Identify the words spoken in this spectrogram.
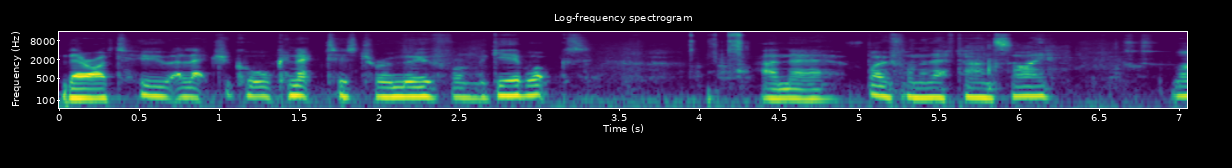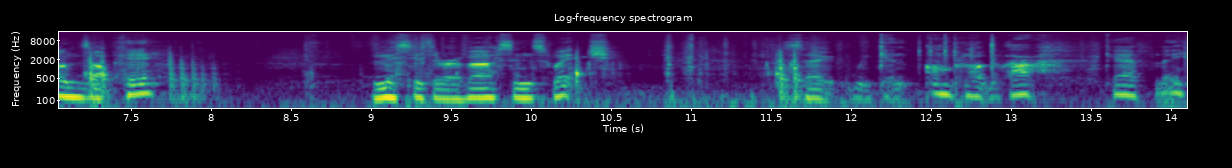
There are two electrical connectors to remove from the gearbox and they're both on the left hand side. One's up here and this is the reversing switch. So we can unplug that carefully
